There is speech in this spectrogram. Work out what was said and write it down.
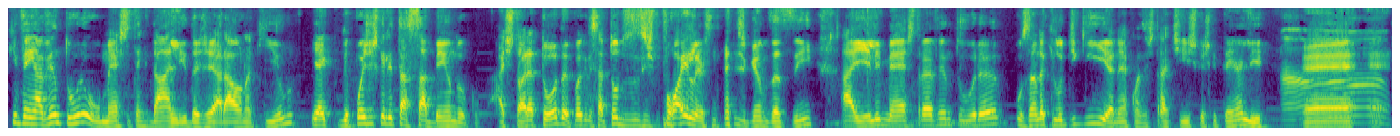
Que vem a aventura, o mestre tem que dar uma lida geral naquilo, e aí depois que ele tá sabendo a história toda, depois que ele sabe todos os spoilers, né? Digamos assim, aí ele mestra a aventura usando aquilo de guia, né? Com as estatísticas que tem ali. Ah, É, é,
